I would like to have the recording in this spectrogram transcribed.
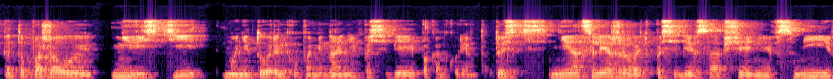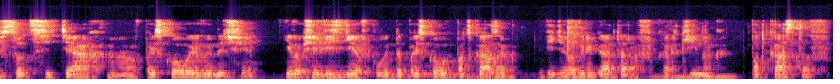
– это, пожалуй, не вести мониторинг упоминаний по себе и по конкурентам. То есть не отслеживать по себе сообщения в СМИ, в соцсетях, э, в поисковой выдаче и вообще везде, вплоть до поисковых подсказок, видеоагрегаторов, картинок, подкастов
